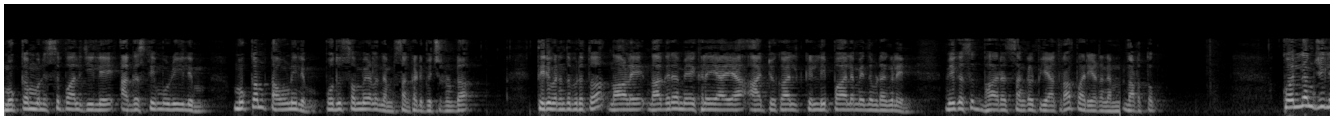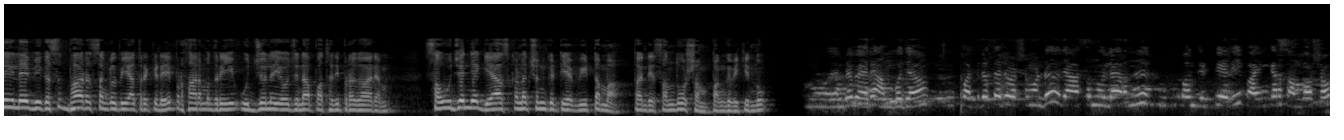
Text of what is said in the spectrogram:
മുക്കം മുനിസിപ്പാലിറ്റിയിലെ അഗസ്ത്യമൊഴിയിലും മുക്കം ടൌണിലും പൊതുസമ്മേളനം സംഘടിപ്പിച്ചിട്ടുണ്ട്. തിരുവനന്തപുരത്ത് നാളെ നഗരമേഖലയായ ആറ്റുകാൽ കിള്ളിപ്പാലം എന്നിവിടങ്ങളിൽ വികസിത് ഭാരത് സങ്കല്പ് യാത്ര പര്യടനം നടത്തും. കൊല്ലം ജില്ലയിലെ വികസിത് ഭാരത് സങ്കല്പ് യാത്രയ്ക്കിടെ പ്രധാനമന്ത്രി ഉജ്ജ്വല യോജന പദ്ധതി പ്രകാരം സൌജന്യ ഗ്യാസ് കണക്ഷൻ കിട്ടിയ വീട്ടമ്മ തന്റെ സന്തോഷം പങ്കുവയ്ക്കുന്നു. എന്റെ പേര് അംബുജ. പത്തിരുപത്തേഴ് വർഷം കൊണ്ട് ഗ്യാസൊന്നും ഇല്ലായിരുന്നു ഇപ്പം കിട്ടിയത്. ഭയങ്കര സന്തോഷം.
